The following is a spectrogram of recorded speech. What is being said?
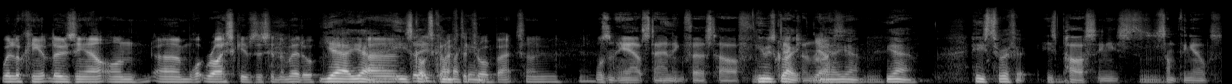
we're looking at losing out on um, what Rice gives us in the middle. Yeah, yeah, And he's got he's to come gonna have back to in. drop back. So yeah. Wasn't he outstanding first half? he was great. Declan Yeah, yeah, yeah. He's terrific. His passing is something else.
